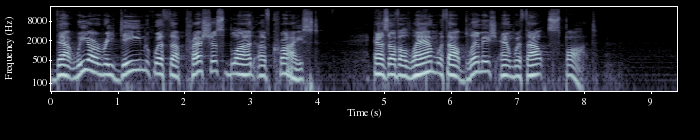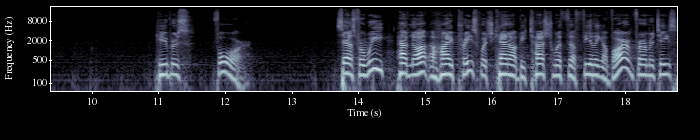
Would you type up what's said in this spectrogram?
that we are redeemed with the precious blood of Christ as of a lamb without blemish and without spot. Hebrews 4 says, For we have not a high priest which cannot be touched with the feeling of our infirmities,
